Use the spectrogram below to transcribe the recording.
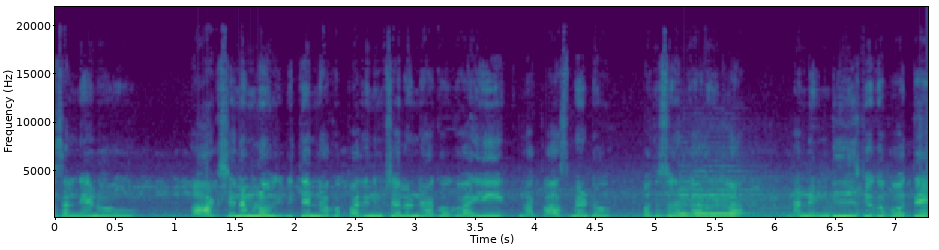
అసలు నేను ఆ క్షణంలో వితిన్ నాకు పది నిమిషాలు నాకు ఒక ఈ నా క్లాస్మేటు మధుసూదన్ గారు ఇట్లా నన్ను ఇంటికి తీసుకోకపోతే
